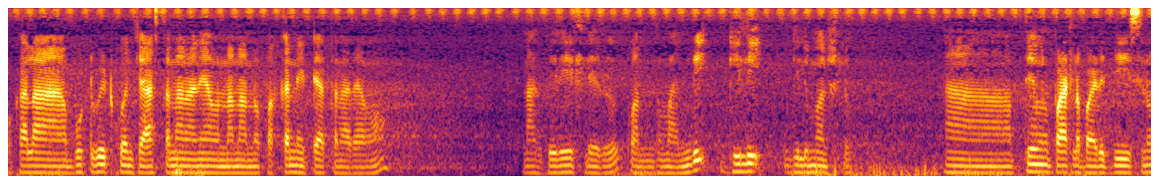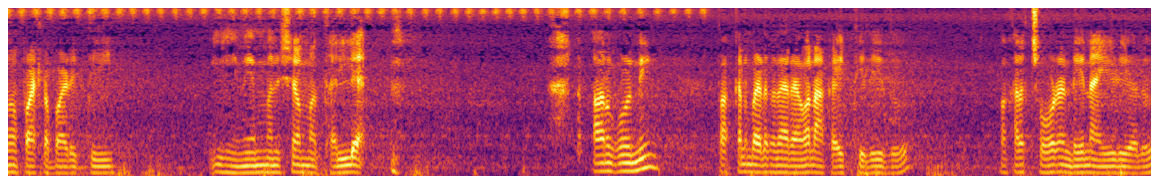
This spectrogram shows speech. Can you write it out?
ఒకలా బొట్టు పెట్టుకొని చేస్తున్నానని ఏమన్నా నన్ను పక్కన నెట్టేస్తున్నారేమో నాకు తెలియట్లేదు. కొంతమంది గిలి గిలి మనుషులు. దేవుని పాటలు పాడిద్ది సినిమా పాటలు పాడిద్ది. ఏమేం మనిషి మా తల్లె. అనుకొని పక్కన పెడుతున్నారేమో నాకైతే తెలియదు ఒకవేళ చూడండి నా వీడియోలు.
